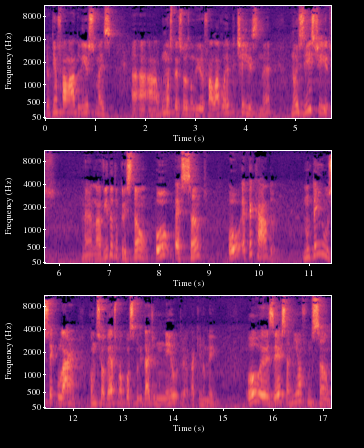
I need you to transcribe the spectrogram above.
Eu tenho falado isso, mas a, a, algumas pessoas não viram falar, vou repetir isso, né? Não existe isso. Né? Na vida do cristão, ou é santo ou é pecado. Não tem o secular como se houvesse uma possibilidade neutra aqui no meio. Ou eu exerço a minha função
